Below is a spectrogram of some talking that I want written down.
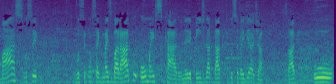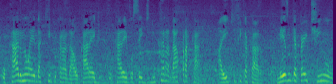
Mas você, você consegue mais barato ou mais caro, né? Depende da data que você vai viajar, sabe? O, o caro não é daqui pro Canadá, o cara é, de, o cara é você de- do Canadá pra cá. Aí que fica caro. Mesmo que é pertinho,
